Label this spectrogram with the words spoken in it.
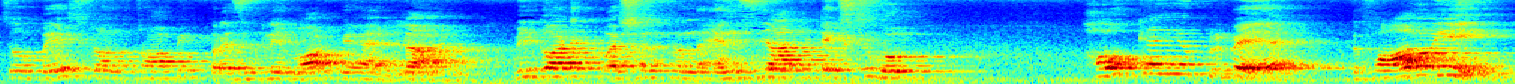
So based on the topic presently what we had learned, we got a question from the NCERT textbook. How can you prepare the following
